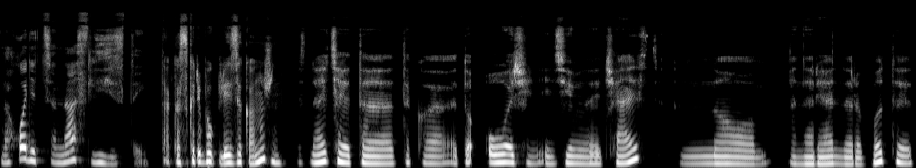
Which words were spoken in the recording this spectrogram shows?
находится на слизистой. Так, а скребок для языка нужен? Знаете, это такое, это очень интимная часть, но она реально работает.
